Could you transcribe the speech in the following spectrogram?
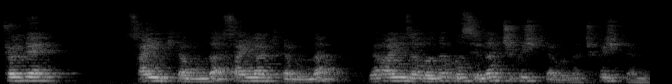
çölde sayı kitabında, sayılar kitabında ve aynı zamanda Mısır'dan çıkış kitabında, çıkış kitabında.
